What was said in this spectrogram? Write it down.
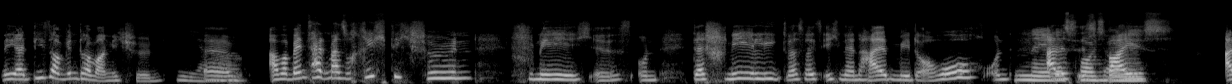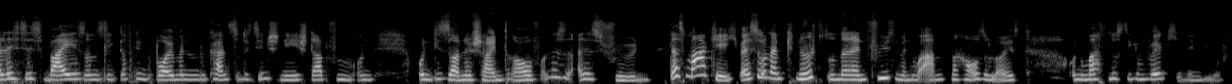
Naja, dieser Winter war nicht schön. Ja. Ähm, aber wenn es halt mal so richtig schön schneeig ist und der Schnee liegt, was weiß ich, einen halben Meter hoch und nee, alles ist weiß. Alles ist weiß und es liegt auf den Bäumen und du kannst so durch den Schnee stapfen und, und die Sonne scheint drauf und es ist alles schön. Das mag ich, weißt du? Und dann knirscht es unter deinen Füßen, wenn du abends nach Hause läufst und du machst lustige Wölkchen in die Luft,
